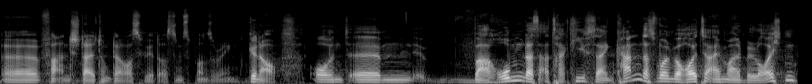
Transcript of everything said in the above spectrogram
äh, Veranstaltung daraus wird aus dem Sponsoring. Genau. Und ähm, warum das attraktiv sein kann. Das wollen wir heute einmal beleuchten.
